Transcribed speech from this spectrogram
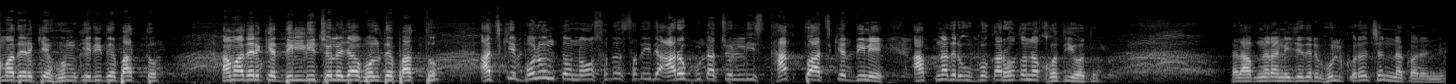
আমাদেরকে হুমকি দিতে পারতো, আমাদেরকে দিল্লি চলে যাও বলতে পারতো। আজকে বলুন তো নৌসাদের সাথে যদি আরও গোটা চল্লিশ থাকতো আজকের দিনে, আপনাদের উপকার হতো না ক্ষতি হতো? তাহলে আপনারা নিজেদের ভুল করেছেন না করেননি?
